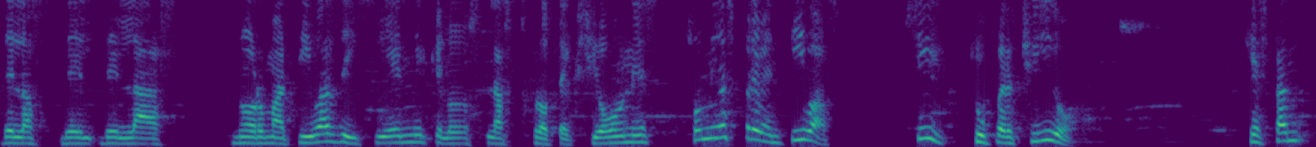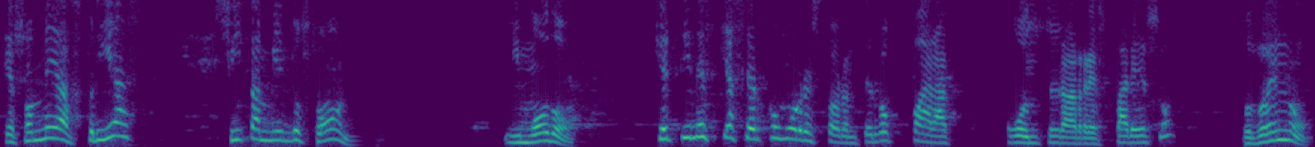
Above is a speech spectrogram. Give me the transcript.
de las, de, las normativas de higiene, que los, las protecciones, son medidas preventivas. Sí, súper chido. Que, están, que son medidas frías, sí, también lo son. Ni modo. ¿Qué tienes que hacer como restaurantero para contrarrestar eso? Pues bueno,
